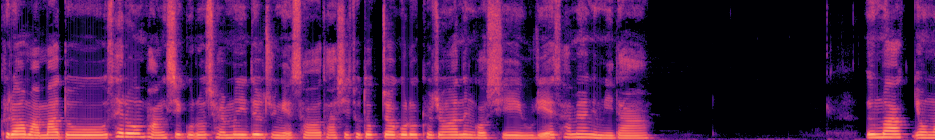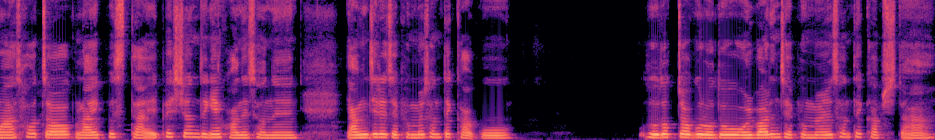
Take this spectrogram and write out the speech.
그럼 아마도 새로운 방식으로 젊은이들 중에서 다시 도덕적으로 교정하는 것이 우리의 사명입니다. 음악, 영화, 서적, 라이프 스타일, 패션 등에 관해서는 양질의 제품을 선택하고 도덕적으로도 올바른 제품을 선택합시다.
